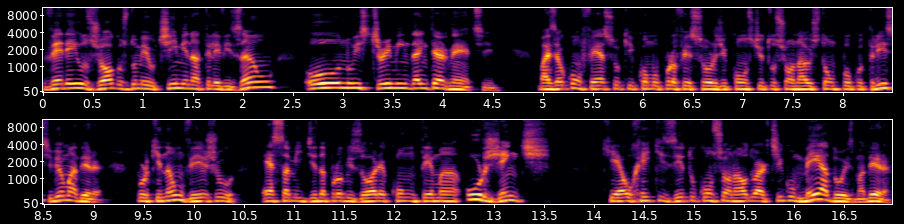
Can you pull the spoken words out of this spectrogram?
verei os jogos do meu time na televisão ou no streaming da internet. Mas eu confesso que, como professor de constitucional, estou um pouco triste, viu, Madeira? Porque não vejo essa medida provisória com um tema urgente, que é o requisito constitucional do artigo 62, Madeira.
